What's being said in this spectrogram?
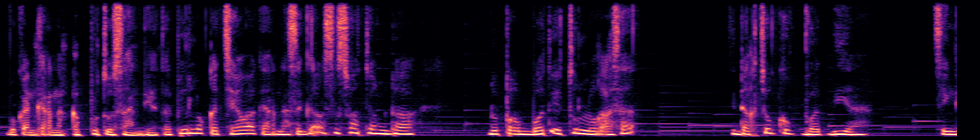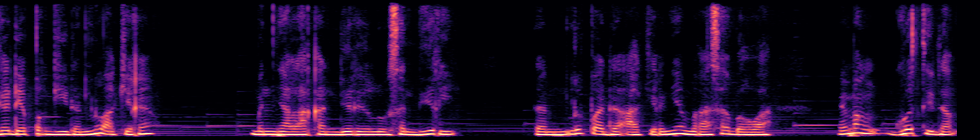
bukan karena keputusan dia tapi lo kecewa karena segala sesuatu yang udah lo perbuat itu lo rasa tidak cukup buat dia. Sehingga dia pergi dan lo akhirnya menyalahkan diri lo sendiri. Dan lo pada akhirnya merasa bahwa memang gue tidak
